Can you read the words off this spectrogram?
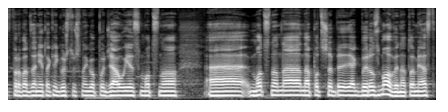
wprowadzenie takiego sztucznego podziału jest mocno, e, mocno na, na potrzeby jakby rozmowy. Natomiast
